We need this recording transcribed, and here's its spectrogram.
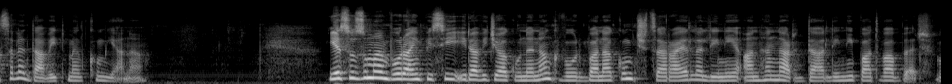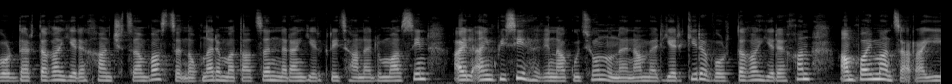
ասել է Դավիթ Մելքումյանը։ Ես ուզում եմ, որ այնպիսի իրավիճակ ունենանք, որ բանակում չծառայելը լինի անհնար, դա լինի պատվաբեր, որ դեռ տղա երեխան չծնված ծնողները մտածեն նրան երկրից հանելու մասին, այլ այնպիսի հեղինակություն ունենա մեր երկիրը, որ տղա երեխան անպայման ծառայի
